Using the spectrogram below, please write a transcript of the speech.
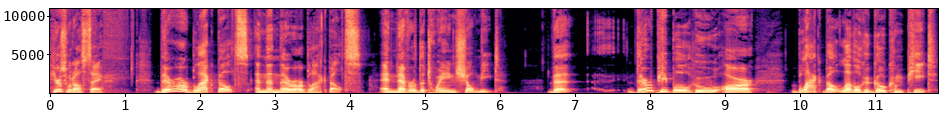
Here's what I'll say there are black belts, and then there are black belts, and never the twain shall meet. That there are people who are black belt level could go compete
